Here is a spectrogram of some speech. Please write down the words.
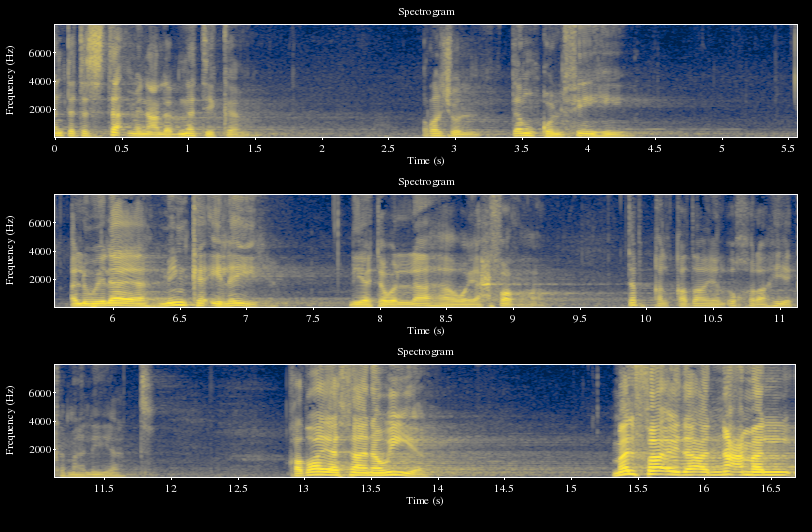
أنت تستأمن على ابنتك رجل تنقل فيه الولاية منك إليه ليتولاها ويحفظها. تبقى القضايا الأخرى هي كماليات. قضايا ثانوية. ما الفائدة أن نعمل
